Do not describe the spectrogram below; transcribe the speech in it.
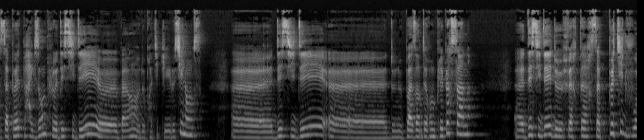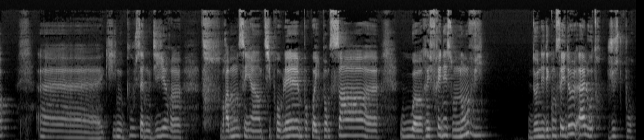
ça peut être par exemple décider ben, de pratiquer le silence, décider de ne pas interrompre les personnes, décider de faire taire sa petite voix euh, qui nous pousse à nous dire euh, vraiment c'est un petit problème, pourquoi il pense ça, euh, ou réfréner son envie, donner des conseils à l'autre, juste pour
